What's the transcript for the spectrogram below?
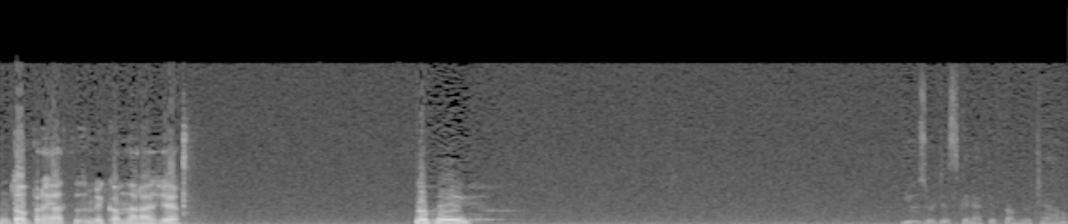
Dobra, ja to zmykam na razie. Okej. User disconnected from your channel.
